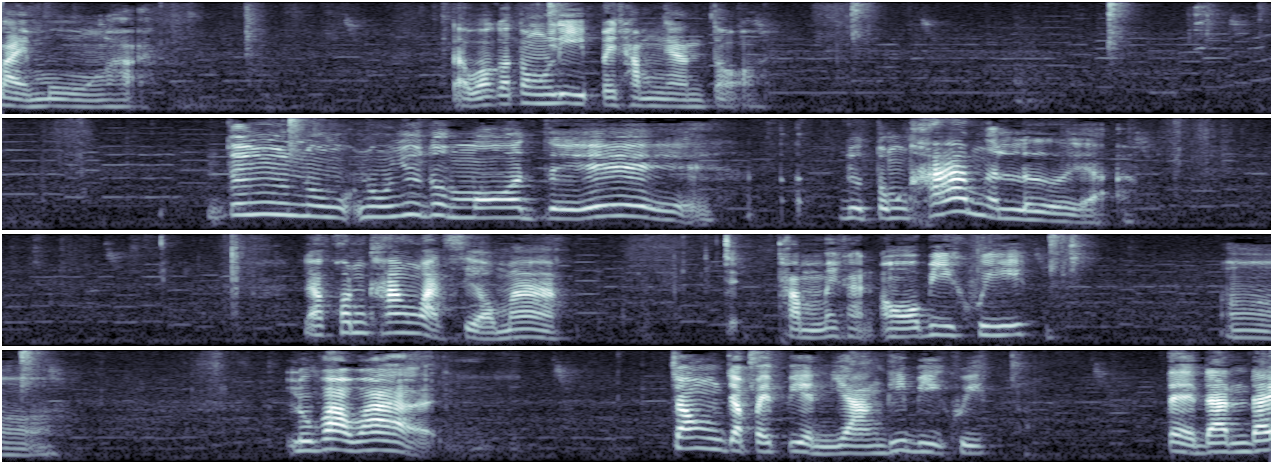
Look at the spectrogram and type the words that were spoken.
บ่ายโมงค่ะ แต่ว่าก็ต้องรีบไปทำงานต่อแต่หนูหนูอยู่ตรงมอเดอยู่ตรงข้ามกันเลยอะ แล้วค่อนข้างหวัดเสียวมากจะทำไม่ทัน อ๋อบีควิกเออรู้ป่าวว่า จ้องจะไปเปลี่ยนยางที่บีควิกแต่ดันได้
